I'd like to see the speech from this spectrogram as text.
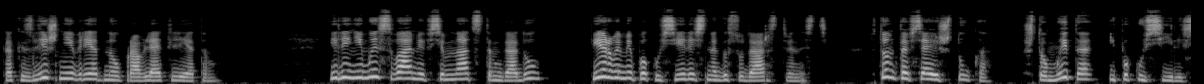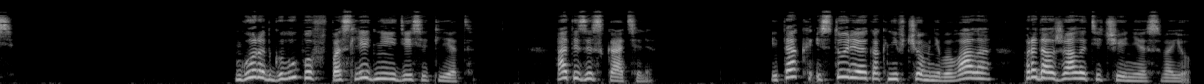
как излишне и вредно управлять летом. Или не мы с вами в семнадцатом году первыми покусились на государственность. В том-то вся и штука, что мы-то и покусились. Город Глупов в последние десять лет. От изыскателя. Итак, история, как ни в чем не бывало, продолжала течение свое.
